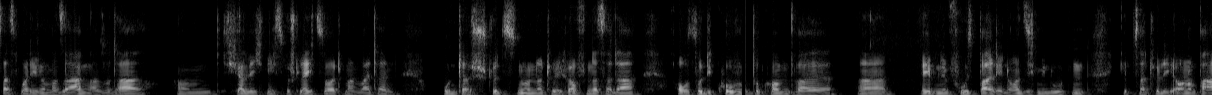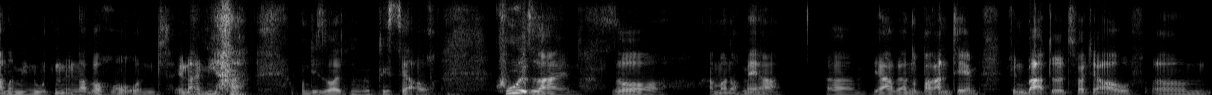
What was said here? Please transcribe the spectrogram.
Das wollte ich nochmal sagen. Also da ähm, sicherlich nicht so schlecht, sollte man weiterhin unterstützen und natürlich hoffen, dass er da auch so die Kurve bekommt, weil äh, neben dem Fußball, den 90 Minuten, gibt es natürlich auch noch ein paar andere Minuten in der Woche und in einem Jahr. Und die sollten möglichst ja auch cool sein. So, haben wir noch mehr. Ähm, ja, wir haben noch ein paar Randthemen. Finn Bartels hört ja auf. Ähm,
